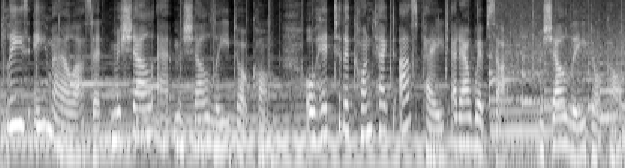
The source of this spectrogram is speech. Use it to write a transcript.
please email us at michelle at michellelee.com or head to the Contact Us page at our website, michellelee.com.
